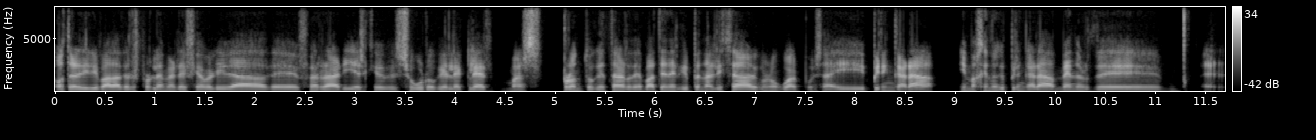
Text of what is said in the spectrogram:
otra derivada de los problemas de fiabilidad de Ferrari es que seguro que Leclerc más pronto que tarde va a tener que penalizar, con lo cual pues ahí pringará. Imagino que pringará menos de... eh,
